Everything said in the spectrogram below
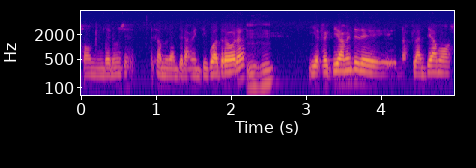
son denuncias que durante las 24 horas. Y efectivamente nos planteamos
